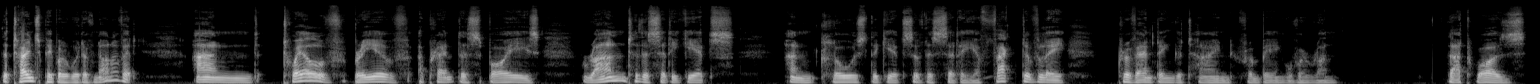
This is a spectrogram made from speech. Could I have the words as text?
The townspeople would have none of it, and twelve brave apprentice boys ran to the city gates and closed the gates of the city, effectively preventing the town from being overrun. That was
